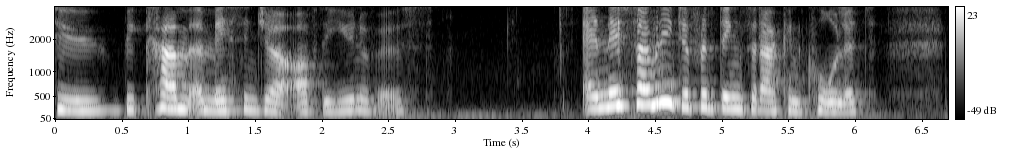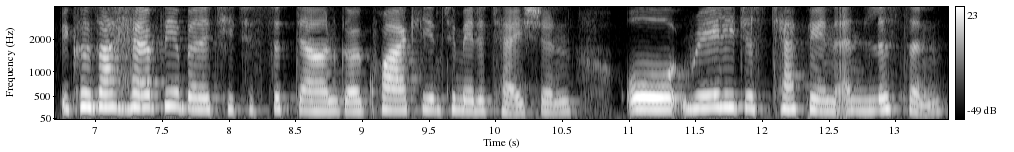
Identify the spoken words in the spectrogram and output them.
to become a messenger of the universe. And there's so many different things that I can call it because I have the ability to sit down, go quietly into meditation, or really just tap in and listen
